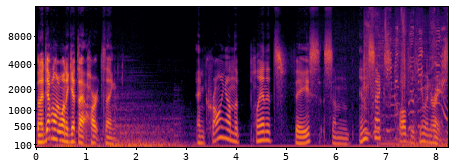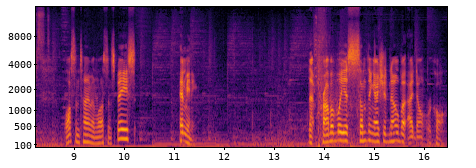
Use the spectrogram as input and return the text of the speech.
But I definitely want to get that heart thing. And crawling on the planet's face, some insects called the human race. Lost in time and lost in space, and meaning. That probably is something I should know, but I don't recall.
